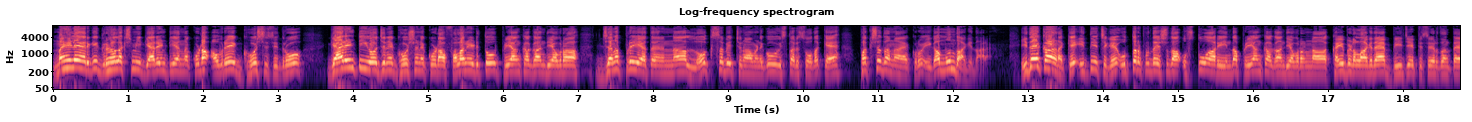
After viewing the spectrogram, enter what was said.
ಮಹಿಳೆಯರಿಗೆ ಗೃಹಲಕ್ಷ್ಮಿ ಗ್ಯಾರಂಟಿಯನ್ನ ಕೂಡ ಅವರೇ ಘೋಷಿಸಿದ್ರು. ಗ್ಯಾರಂಟಿ ಯೋಜನೆ ಘೋಷಣೆ ಕೂಡ ಫಲ ನೀಡಿತು ಪ್ರಿಯಾಂಕಾ ಗಾಂಧಿ ಅವರ ಜನಪ್ರಿಯತೆಯನ್ನು ಲೋಕಸಭೆ ಚುನಾವಣೆಗೂ ವಿಸ್ತರಿಸುವುದಕ್ಕೆ ಪಕ್ಷದ ನಾಯಕರು ಈಗ ಮುಂದಾಗಿದ್ದಾರೆ. ಇದೇ ಕಾರಣಕ್ಕೆ ಇತ್ತೀಚೆಗೆ ಉತ್ತರ ಪ್ರದೇಶದ ಉಸ್ತುವಾರಿಯಿಂದ ಪ್ರಿಯಾಂಕಾ ಗಾಂಧಿ ಅವರನ್ನ ಕೈಬಿಡಲಾಗಿದೆ. ಬಿಜೆಪಿ ಸೇರಿದಂತೆ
